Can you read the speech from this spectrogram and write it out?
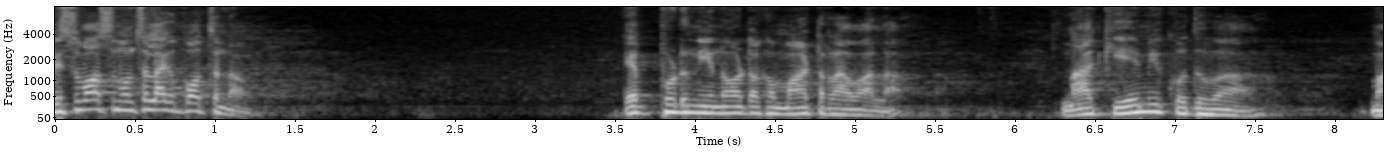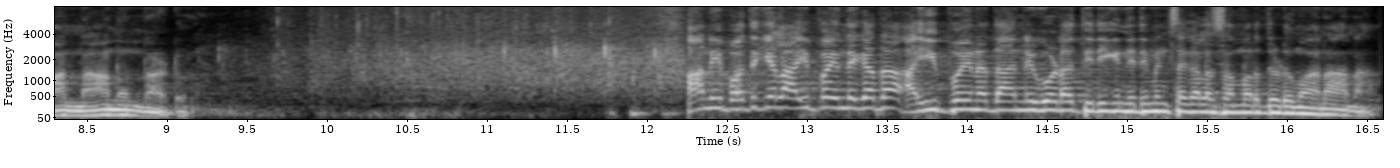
విశ్వాసం ఉంచలేకపోతున్నావు. ఎప్పుడు నీ నోట ఒక మాట రావాలా? నాకేమి కొదువా? మా నాన్నున్నాడు ఆ నీ బతికేలా అయిపోయింది కదా? అయిపోయిన దాన్ని కూడా తిరిగి నిర్మించగల సమర్థుడు మా నాన్న.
